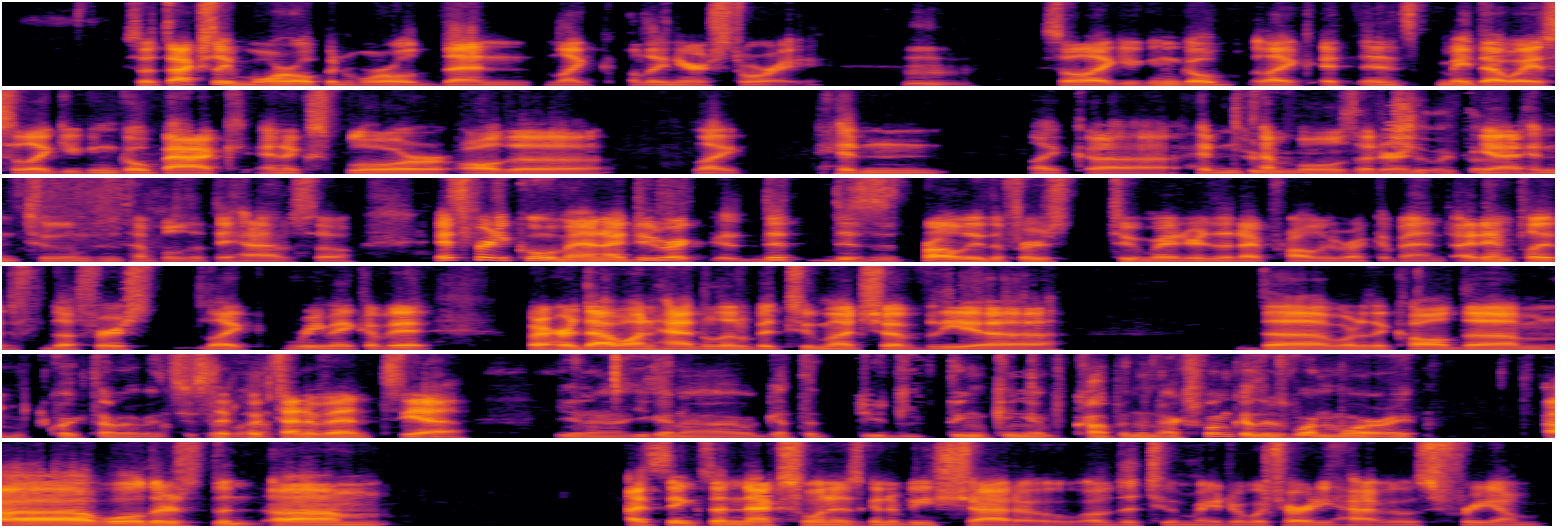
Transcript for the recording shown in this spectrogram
So it's actually more open world than like a linear story. Hmm. So like you can go like it, and it's made that way so like you can go back and explore all the like hidden like uh hidden Tombs temples that are in like that. yeah hidden tombs and temples that they have. So it's pretty cool, man. I do rec. Th- this is probably the first Tomb Raider that I probably recommend. I didn't play the, first like remake of it, but I heard that one had a little bit too much of the uh the what are they called um Quick time events. You the quick time week. events yeah You know, you're gonna get the you thinking of copping the next one because there's one more, right? uh well there's the um i think the next one is to be shadow of the tomb raider which i already have it was free on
